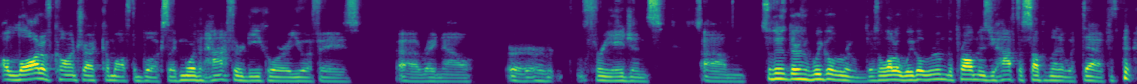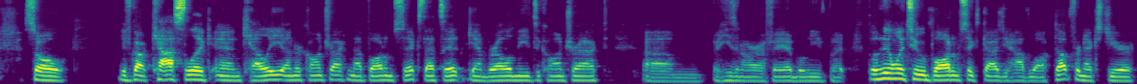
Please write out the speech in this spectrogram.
a lot of contract come off the books, like more than half their decor are UFAs uh, right now or, or free agents. Um, so there's there's wiggle room. There's a lot of wiggle room. The problem is you have to supplement it with depth. so You've got Kastelic and Kelly under contract in that bottom six. That's it. Gambrell needs a contract, um, but he's an RFA, I believe. But those are the only two bottom six guys you have locked up for next year.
